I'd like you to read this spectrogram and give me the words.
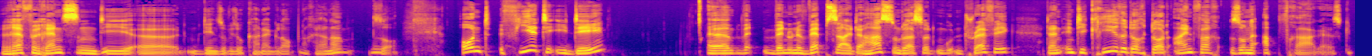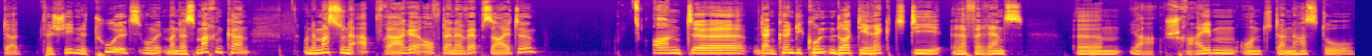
Referenzen, die äh, denen sowieso keiner glaubt nachher. Ne? So. Und vierte Idee, äh, wenn, wenn, du eine Webseite hast und du hast dort einen guten Traffic, dann integriere doch dort einfach so eine Abfrage. Es gibt da verschiedene Tools, womit man das machen kann. Und dann machst du eine Abfrage auf deiner Webseite und äh, dann können die Kunden dort direkt die Referenz ähm, ja, schreiben und dann hast du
